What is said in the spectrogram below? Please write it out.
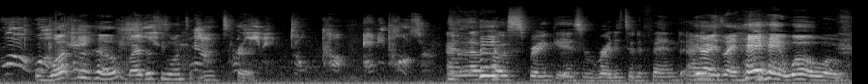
Whoa, whoa, What hey, the hell? Why does he want to he's not eat her? breathing. I love how Sprig is ready to defend. and Yeah, he's like, hey, hey, whoa, whoa.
